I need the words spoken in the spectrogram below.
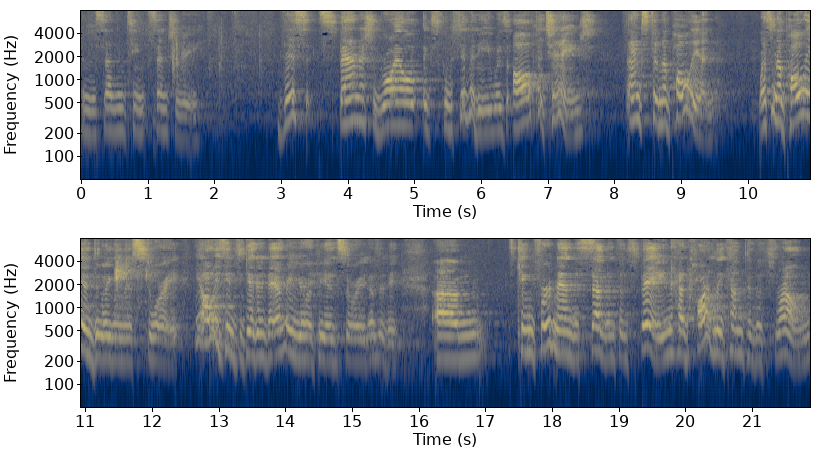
in the 17th century. This Spanish royal exclusivity was all to change thanks to Napoleon. What's Napoleon doing in this story? He always seems to get into every European story, doesn't he? Um, King Ferdinand VII of Spain had hardly come to the throne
